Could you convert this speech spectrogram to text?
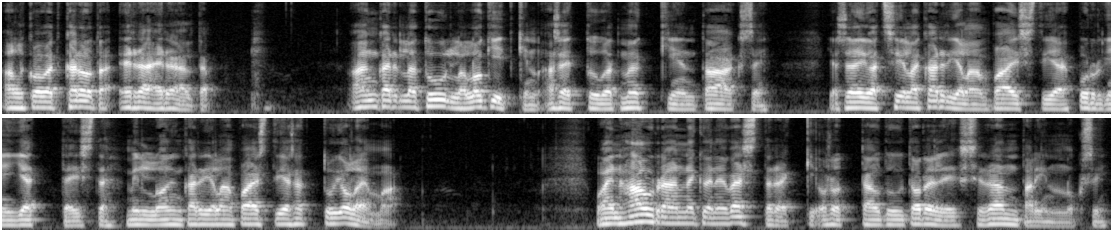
alkoivat kadota erä erältä. Ankarilla tuulla lokitkin asettuivat mökkien taakse ja söivät siellä Karjalan paistia purkin jätteistä, milloin Karjalan paistia sattui olemaan. Vain hauraan näköinen västäräkki osoittautui todelliseksi rantalinnuksi,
